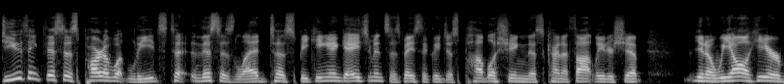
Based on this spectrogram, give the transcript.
do you think this is part of what leads to this has led to speaking engagements is basically just publishing this kind of thought leadership? You know, we all hear,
